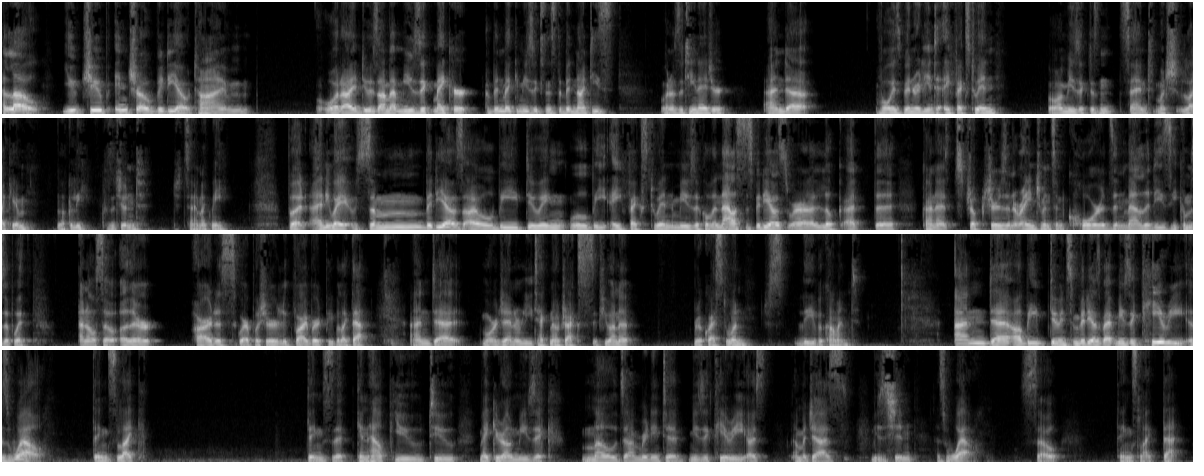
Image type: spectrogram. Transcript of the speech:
Hello, YouTube intro video time. What I do is I'm a music maker. I've been making music since the mid 90s when I was a teenager. And uh, I've always been really into Aphex Twin. But my music doesn't sound much like him, luckily, because it shouldn't. It should sound like me. But anyway, some videos I will be doing will be Aphex Twin musical analysis videos where I look at the kind of structures and arrangements and chords and melodies he comes up with, and also other artists, Squarepusher, Luke Vibert, people like that, and uh, more generally techno tracks. If you want to request one, just leave a comment. And uh, I'll be doing some videos about music theory as well, things like things that can help you to make your own music modes. I'm really into music theory. I'm a jazz musician as well. So things like that.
